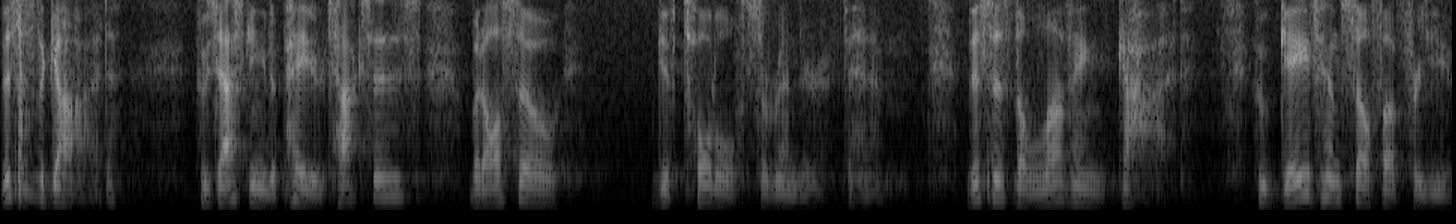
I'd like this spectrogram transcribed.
This is the God who's asking you to pay your taxes, but also give total surrender to him. This is the loving God who gave himself up for you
